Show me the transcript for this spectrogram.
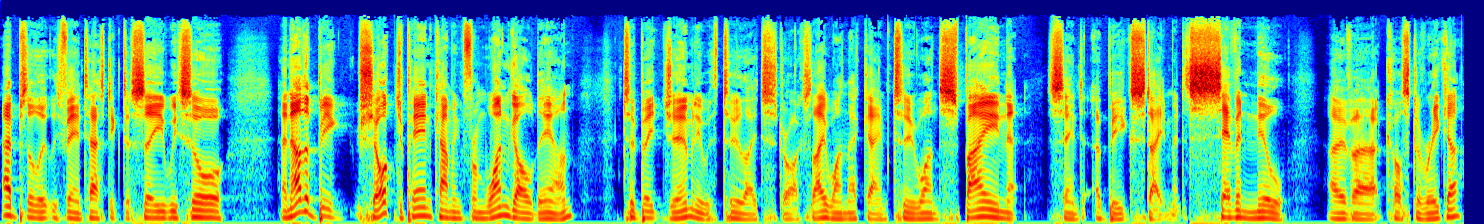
absolutely fantastic to see. We saw another big shock: Japan coming from one goal down to beat Germany with two late strikes. They won that game two-one. Spain sent a big statement, seven 0 over Costa Rica,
